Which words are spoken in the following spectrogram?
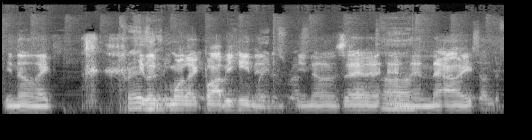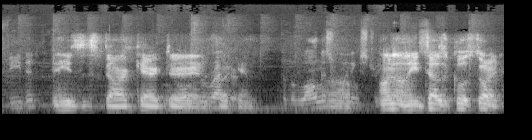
you know, like he looked more like Bobby Heenan. You know what I'm saying? Uh-huh. And then now he, He's undefeated. he's this dark character and fucking. the longest Uh, oh no, he tells a cool story.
